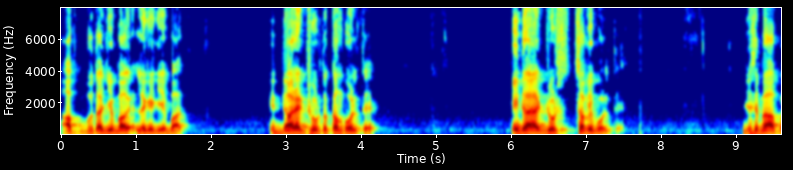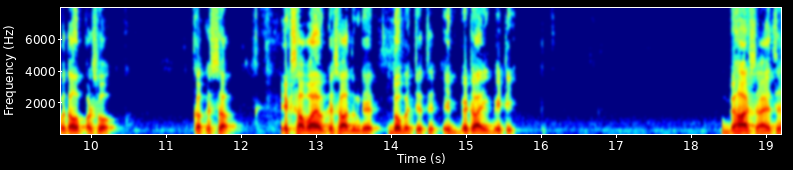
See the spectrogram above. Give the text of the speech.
آپ کو بہت عجیب لگے گی یہ بات۔ ڈائریکٹ جھوٹ تو کم بولتے ہیں۔ انڈائریکٹ جھوٹ سبھی بولتے ہیں۔ جیسے میں آپ کو بتاؤں، پرسوں کا قصہ ایک صاحب ان کے ساتھ ان کے دو بچے تھے، ایک بیٹا، ایک بیٹی۔ بہار سے آئے تھے،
